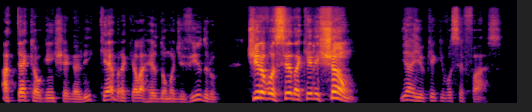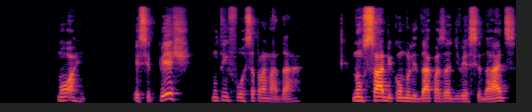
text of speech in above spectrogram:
Até que alguém chega ali, quebra aquela redoma de vidro, tira você daquele chão. E aí, o que, que você faz? Morre. Esse peixe não tem força para nadar, não sabe como lidar com as adversidades,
